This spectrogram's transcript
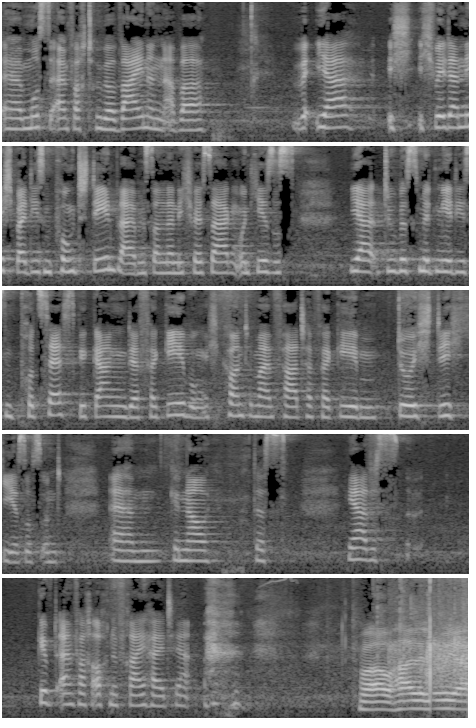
äh, musste einfach drüber weinen. Aber ja, ich, ich will dann nicht bei diesem Punkt stehen bleiben, sondern ich will sagen, und Jesus, ja, du bist mit mir diesen Prozess gegangen der Vergebung. Ich konnte meinem Vater vergeben durch dich, Jesus. Und ähm, genau, das, ja, das gibt einfach auch eine Freiheit, ja. Wow, Halleluja.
